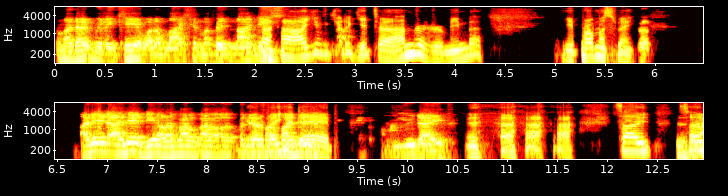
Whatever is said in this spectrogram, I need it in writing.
well, I don't really care what I'm like in my mid 90s. Oh, you've got to get to 100, remember? You promised me. But I did, I did, yeah. Like, I, I, but you got to be your dad. You, Dave. so, so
